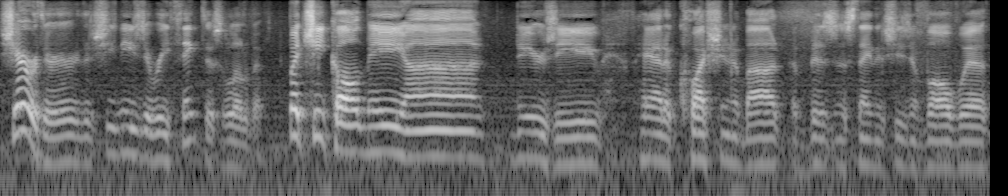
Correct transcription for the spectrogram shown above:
share with her that she needs to rethink this a little bit. But she called me on New Year's Eve, had a question about a business thing that she's involved with.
